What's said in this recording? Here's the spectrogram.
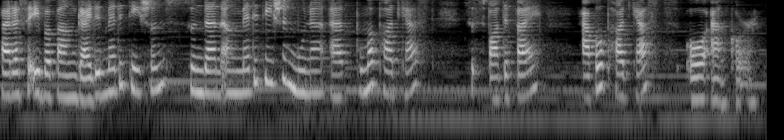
Para sa iba pang guided meditations, sundan ang meditation muna at Puma Podcast sa Spotify, Apple Podcasts o Anchor.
